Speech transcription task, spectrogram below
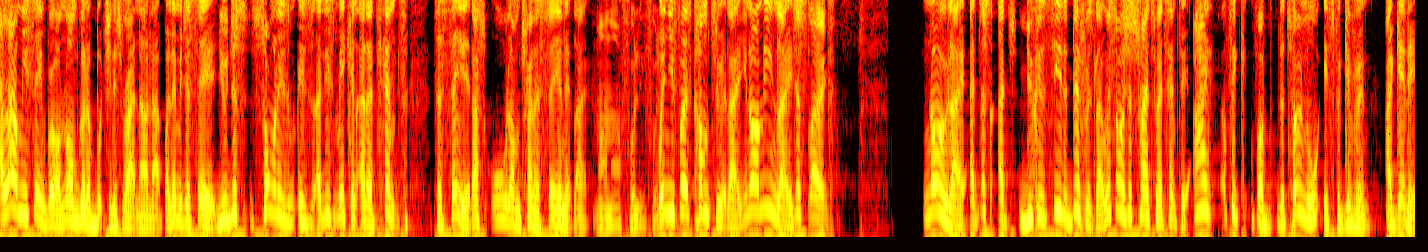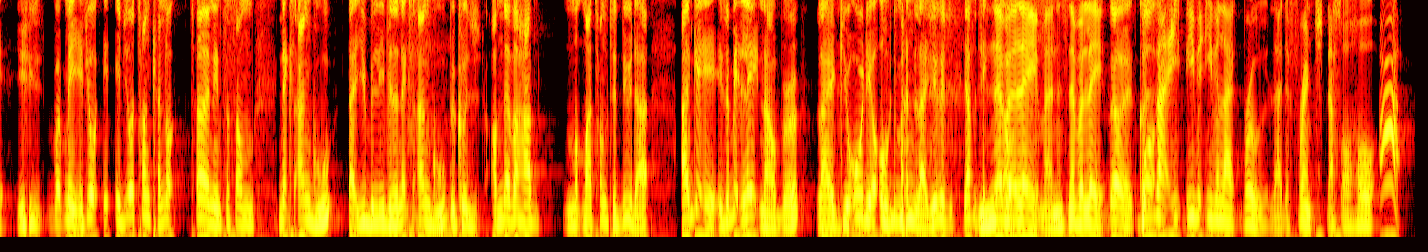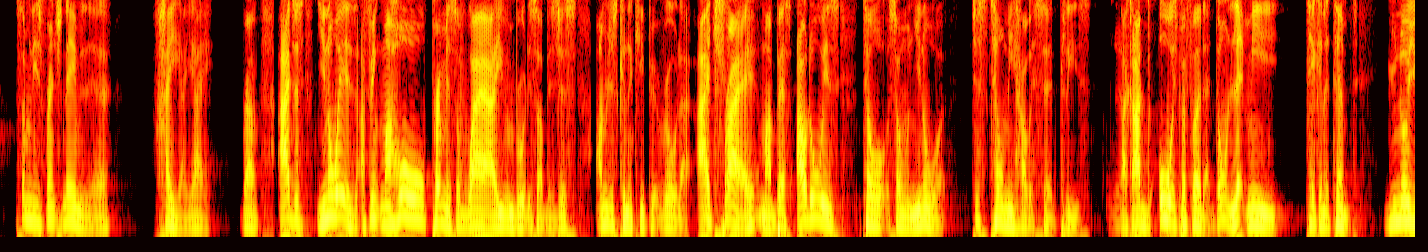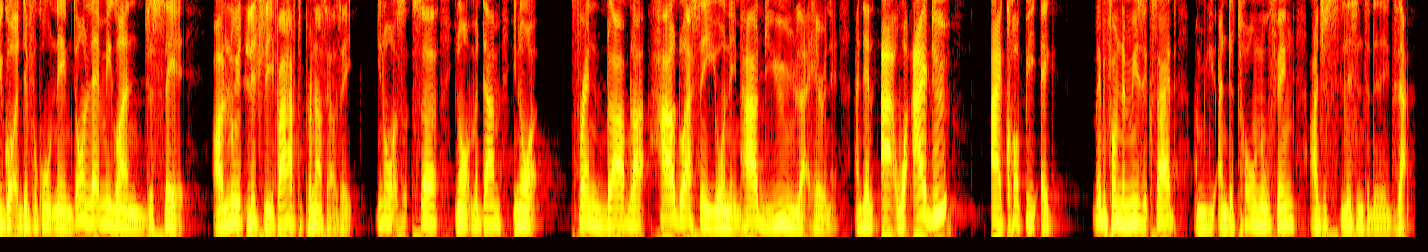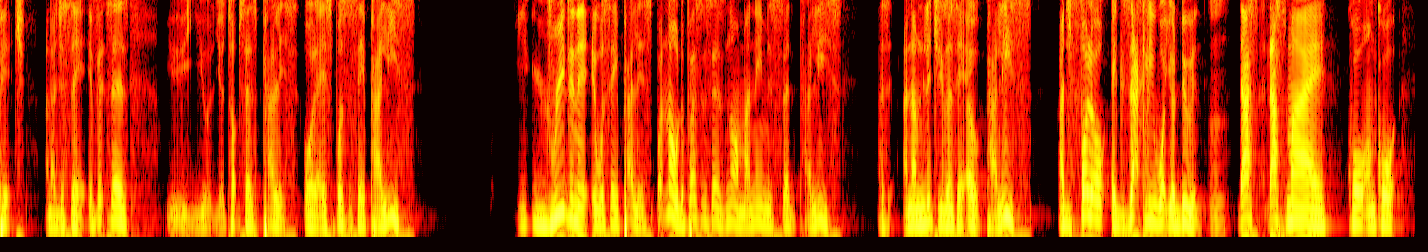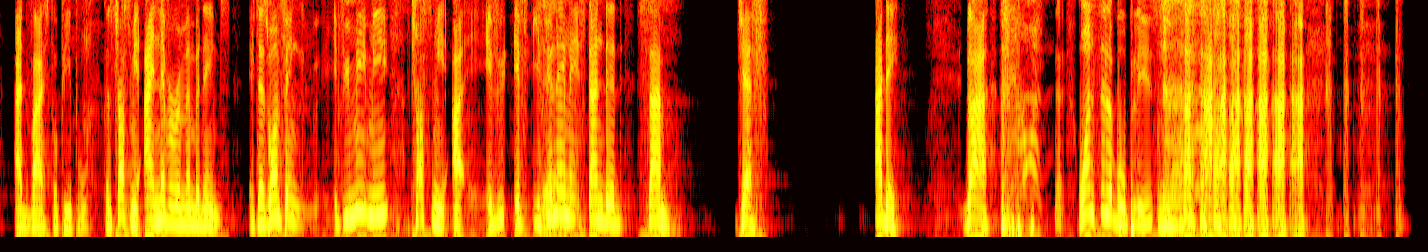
allow me saying, "Bro," I know I'm gonna butcher this right now, like, but let me just say it. You just, someone is is at least making an attempt to say it. That's all I'm trying to say in it. Like, No, no, fully, fully. when you first come to it, like, you know what I mean? Like, just like, no, like, I just, I, you can see the difference. Like, when someone's just trying to attempt it, I think for the tonal is forgiven. I get it. You, but me, if your if your tongue cannot turn into some next angle that you believe is a next angle, because I've never had m- my tongue to do that. I get it. It's a bit late now, bro. Like you're already an old man. Like you, you have to take. it's never L. late, man. It's never late. No, Because it's like even even like bro, like the French. That's a whole ah. Some of these French names, yeah. Hi, hi, hi, bro. I just you know what it is. I think my whole premise of why I even brought this up is just I'm just gonna keep it real. Like I try my best. I'd always tell someone, you know what? Just tell me how it's said, please. Like I'd always prefer that. Don't let me take an attempt. You know you got a difficult name. Don't let me go and just say it. I'll li- literally, if I have to pronounce it, I'll say, you know what, sir? You know what, madam? You know what, friend? Blah blah. How do I say your name? How do you like hearing it? And then I, what I do, I copy a, maybe from the music side, I'm and the tonal thing, I just listen to the exact pitch and I just say it. If it says you, you, your top says palace or it's supposed to say palace, you, you reading it, it will say palace, but no, the person says no, my name is said palace, say- and I'm literally gonna say oh palace. I just follow exactly what you're doing. Mm. That's that's my quote unquote advice for people. Because trust me, I never remember names. If there's one thing, if you meet me, trust me, I if you if if your name ain't standard Sam, Jeff, Ade, blah. one syllable, please.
